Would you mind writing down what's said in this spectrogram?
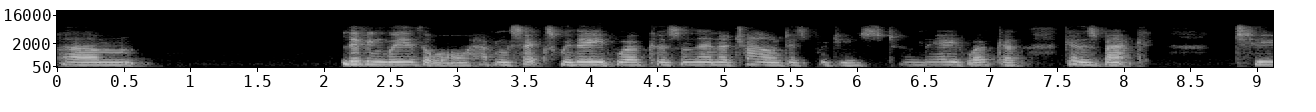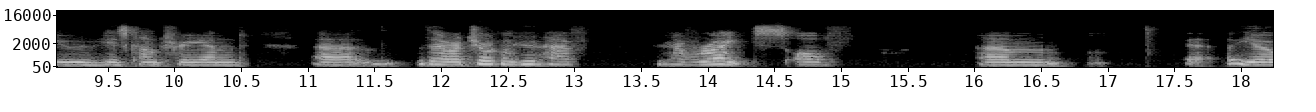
um, living with or having sex with aid workers, and then a child is produced, and the aid worker goes back to his country, and uh, there are children who have who have rights of um, you know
